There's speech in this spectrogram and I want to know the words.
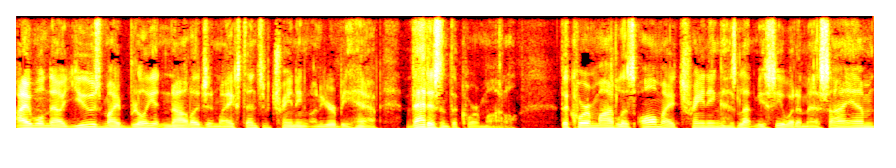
I will now use my brilliant knowledge and my extensive training on your behalf. That isn't the core model. The core model is all my training has let me see what a mess I am,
